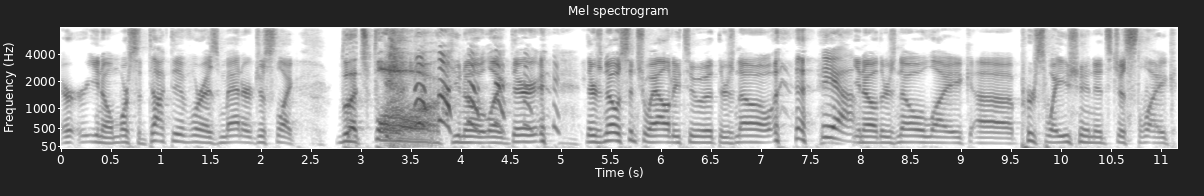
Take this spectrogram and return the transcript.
are are, you know more seductive whereas men are just like let's fuck you know like there there's no sensuality to it. There's no Yeah. you know there's no like uh persuasion. It's just like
